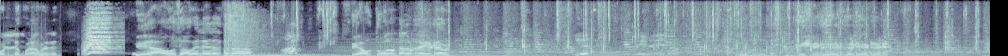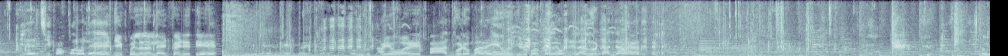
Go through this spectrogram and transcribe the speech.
ಕೊಡ್ತೇವೆ ಕೊಡಕ್ ಬರ್ತೈತಿ. ಏ ಅವು ಅವೆಲ್ಲ ಇದಾವ್ತಾರ ಏ ಅವು ತಗೊಂಡ್ ಹೊಂಟ ನೋಡ್ರಿ ಹಿಡ್ರಿ ಹಿಡ್ರಿ ಹಿಡ್ರಿ ಹಿಡ್ರಿ ಹಿಡ್ರಿ ಹಿಡ್ರಿ ಜೀಪ್ ಎಲ್ಲ ನನ್ನ ಲೈಟ್ ಪ್ಯಾಂಟ್ ಐತಿ. ಏ ಹೊರಿ ಪಾದ್ ಬಿಡು ಮರ ಇವ್ರು ಹಿಡ್ಕೊಳ್ಕೊಳ್ಳಿ ಅವನ್ನೆಲ್ಲ ಲೂಟ್ ಅಂಜ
